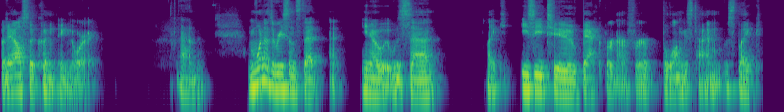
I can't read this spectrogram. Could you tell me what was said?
but I also couldn't ignore it. Um, and one of the reasons that uh, you know it was uh, like easy to back burner for the longest time was like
